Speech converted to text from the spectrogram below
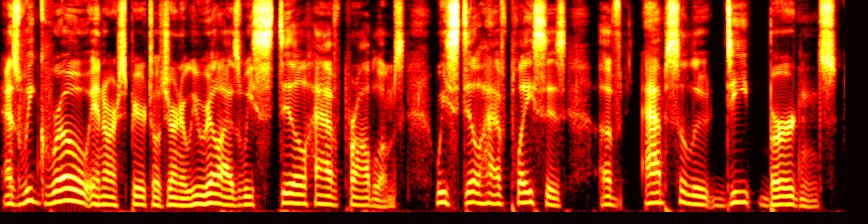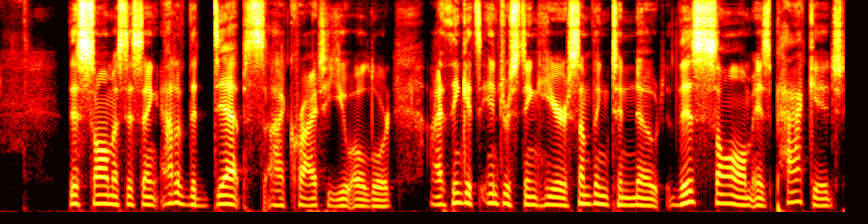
As we grow in our spiritual journey, we realize we still have problems. We still have places of absolute deep burdens. This psalmist is saying, Out of the depths I cry to you, O Lord. I think it's interesting here, something to note. This psalm is packaged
